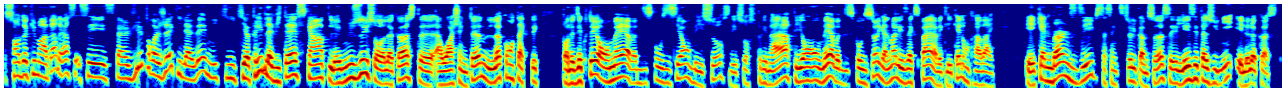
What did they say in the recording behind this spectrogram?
son documentaire, d'ailleurs, c'est un vieux projet qu'il avait, mais qui, a pris de la vitesse quand le musée sur l'Holocauste euh, à Washington l'a contacté. Puis on a dit, écoutez, on met à votre disposition des sources, des sources primaires, puis on met à votre disposition également les experts avec lesquels on travaille. Et Ken Burns dit, puis ça s'intitule comme ça, c'est les États-Unis et l'Holocauste.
